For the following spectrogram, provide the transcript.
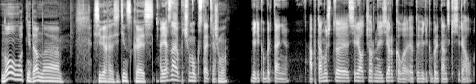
Но вот недавно североосетинская... А я знаю почему, кстати. Почему? Великобритания. А потому что сериал «Черное зеркало» — это великобританский сериал.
